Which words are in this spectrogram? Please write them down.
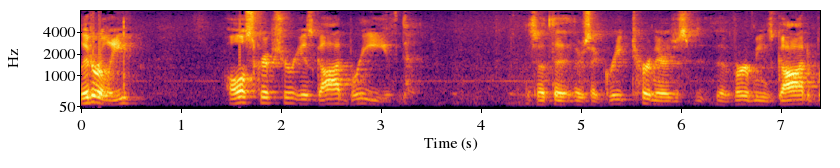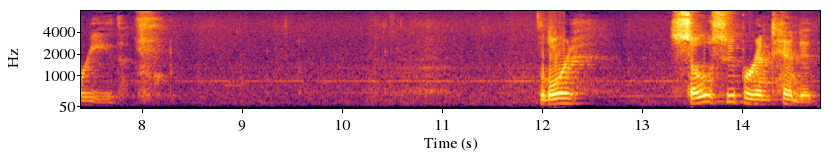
Literally, all Scripture is God breathed. So the, there's a Greek term there, just the verb means God breathed. The Lord so superintended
